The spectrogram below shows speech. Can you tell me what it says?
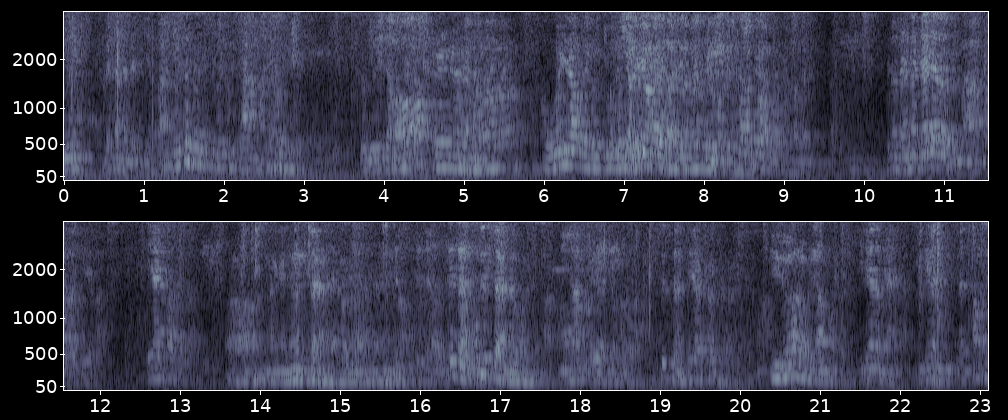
ဘယ်ကနေပြန်ပါဘယ်ကနေပြန်ရှားမှာလဲတို့ဒီတော့ဟောအဝေးရတယ်လို့ကြိုးစားရတယ်ဗျာကျွန်တော်တို့ပြန်ပါ ကဲ့ကျွန်တော်နိုင်ငံခြားကြတော့ဒီမှာမလာကြည့်ပါ160ပါအာနိုင်ငံခြားတန်ဟုတ်တယ်စစ်တမ်းစစ်တန်တော့ဒီလားပြောရကျွန်တော်စစ်တန်160ဒီတော့တော့မရမှာဒီထဲတော့များဒီထဲက2000ဆောက်ဆို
